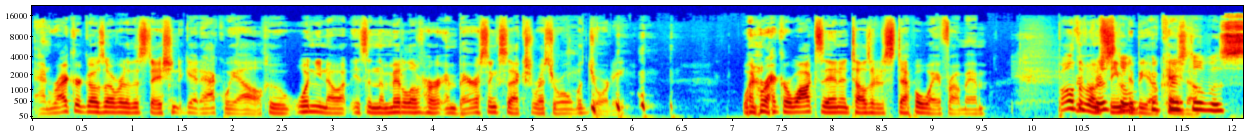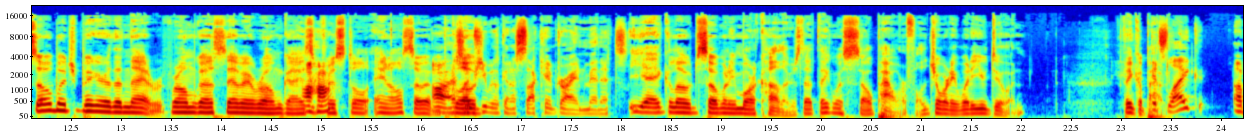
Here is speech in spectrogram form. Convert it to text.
And Riker goes over to the station to get Aquiel, who, wouldn't you know it, is in the middle of her embarrassing sex ritual with Geordi. when Riker walks in and tells her to step away from him, both of them seem to be the okay. crystal Though. was so much bigger than that Romga Seve Rome guy's Uh-huh. crystal, and also it Oh, I assumed glowed. she was going to suck him dry in minutes. Yeah, it glowed so many more colors. That thing was so powerful. Geordi, what are you doing? Think about It's it. It's like a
